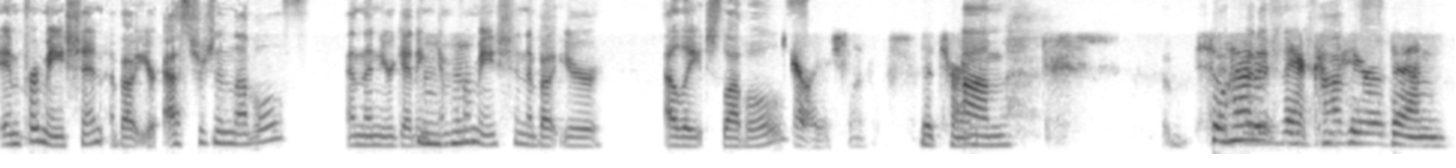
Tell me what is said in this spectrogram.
information about your estrogen levels, and then you're getting mm-hmm. information about your LH levels. LH levels. That's right. Um, so how does that compare have, then?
